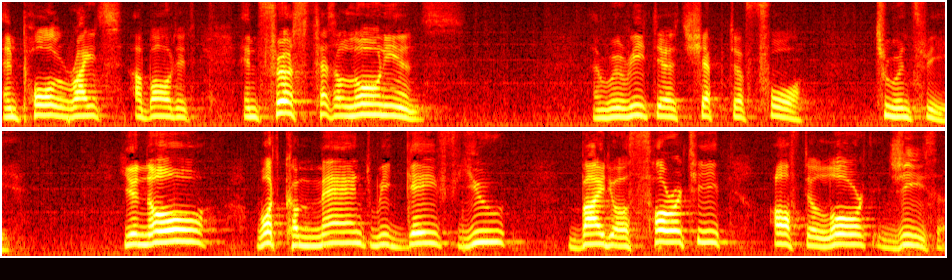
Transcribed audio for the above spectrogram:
and Paul writes about it in First Thessalonians. And we read there chapter 4, 2 and 3. You know what command we gave you by the authority of the Lord Jesus.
